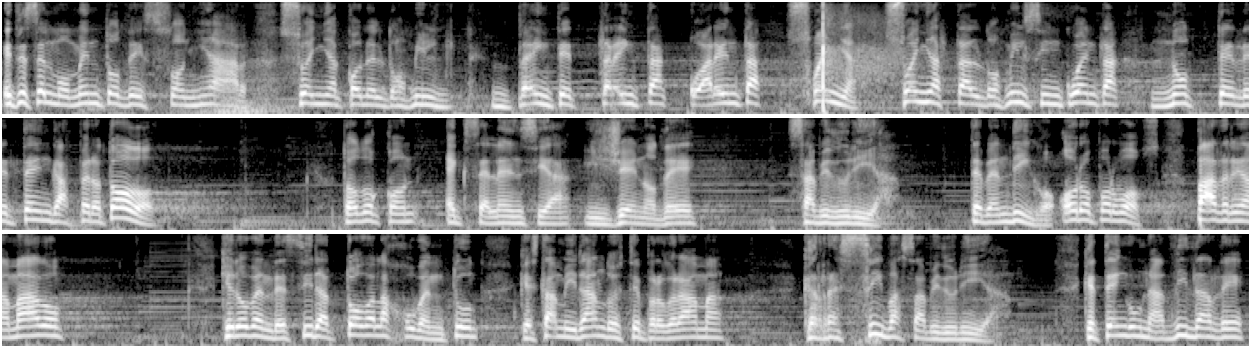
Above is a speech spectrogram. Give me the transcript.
Este es el momento de soñar. Sueña con el 2020, 30, 40. Sueña, sueña hasta el 2050. No te detengas, pero todo, todo con excelencia y lleno de sabiduría. Te bendigo, oro por vos. Padre amado, quiero bendecir a toda la juventud que está mirando este programa, que reciba sabiduría que tenga una vida de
